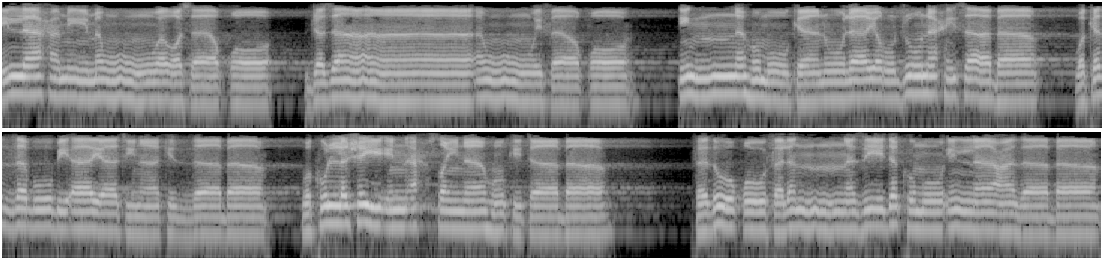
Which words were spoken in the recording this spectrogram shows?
إلا حميما وغساقا جزاء وفاقا. إنهم كانوا لا يرجون حسابا وكذبوا بآياتنا كذابا. وكل شيء أحصيناه كتابا. فذوقوا فلن نزيدكم إلا عذابا.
